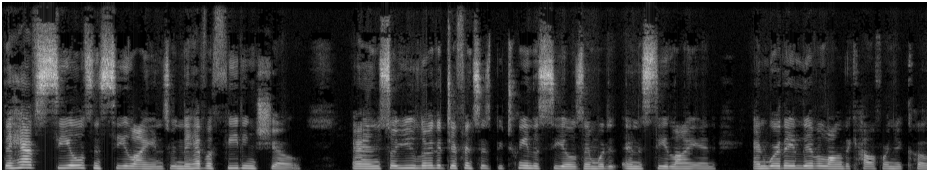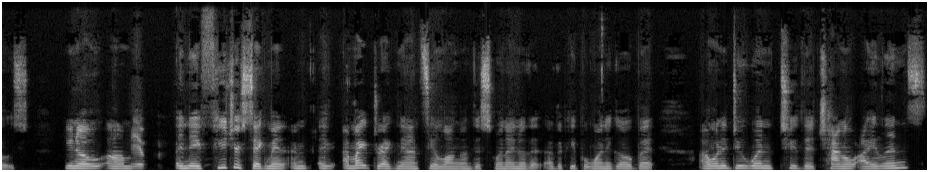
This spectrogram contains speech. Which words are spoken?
They have seals and sea lions when they have a feeding show. And so you learn the differences between the seals and what, and the sea lion and where they live along the California coast. You know, um, Yep. in a future segment, I'm, I, I might drag Nancy along on this one. I know that other people want to go, but I want to do one to the Channel Islands.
